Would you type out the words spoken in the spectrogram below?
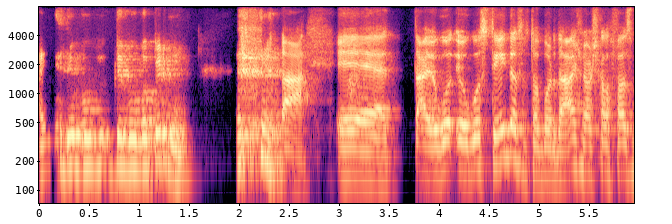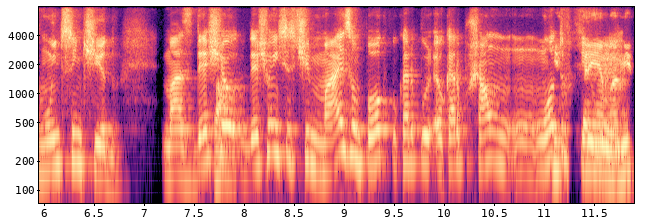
Aí você devolve, devolve a pergunta. Tá, é, tá eu, eu gostei dessa tua abordagem, eu acho que ela faz muito sentido. Mas deixa, tá. eu, deixa eu insistir mais um pouco, porque eu quero, eu quero puxar um, um outro me fio. Prema, me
